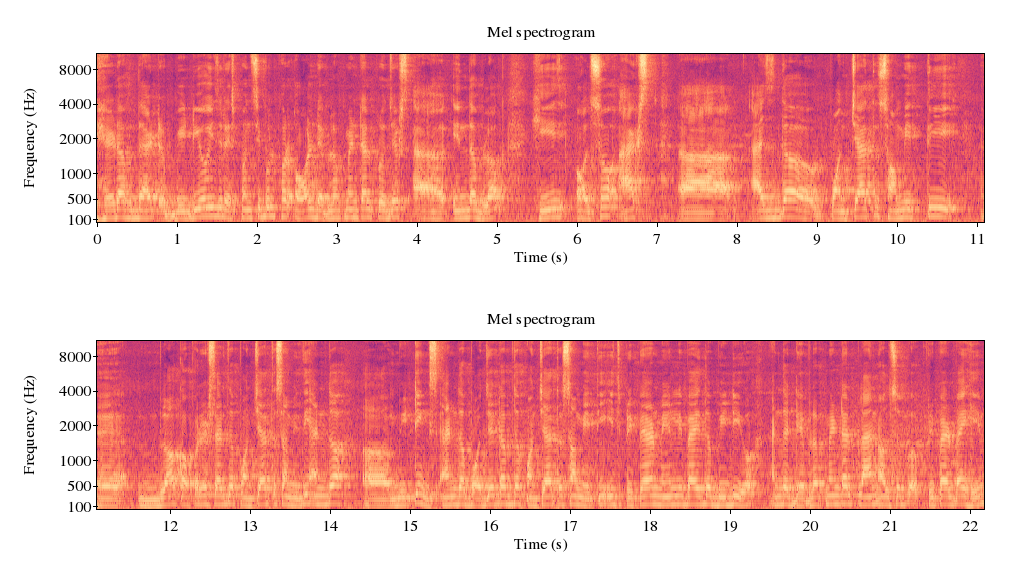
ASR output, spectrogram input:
head of that. BDO is responsible for all developmental projects uh, in the block. He also acts uh, as the panchayat samiti uh, block operates as the panchayat samiti and the uh, meetings and the budget of the panchayat samiti is prepared mainly by the BDO and the developmental plan also prepared by him.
